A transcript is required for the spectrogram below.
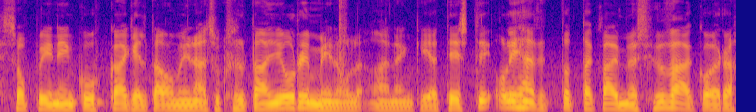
sopii niin kuin kaikilta ominaisuuksiltaan juuri minulle ainakin. Ja tietysti olihan se totta kai myös hyvä koira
